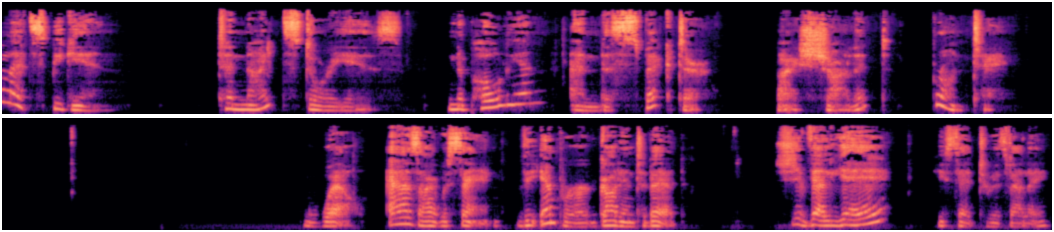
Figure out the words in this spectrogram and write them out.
Let's begin. Tonight's story is Napoleon and the Spectre by Charlotte Bronte. Well, as I was saying, the Emperor got into bed. Chevalier, He said to his valet,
